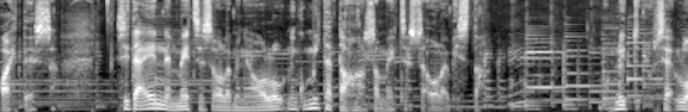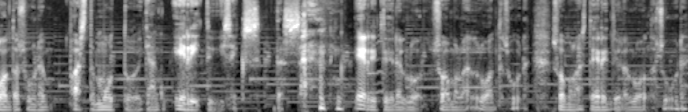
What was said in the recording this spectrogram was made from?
vaihteessa. Sitä ennen metsässä oleminen on ollut niin kuin mitä tahansa metsässä olemista nyt se luontosuhde vasta muuttuu ikään kuin erityiseksi tässä, niin erityinen luo, suomalainen luontosuhde, suomalaisten erityinen luontosuhde.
